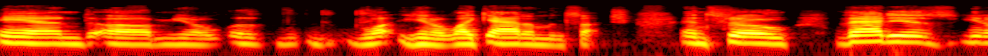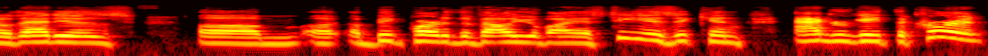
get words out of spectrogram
and um, you know, uh, you know, like Atom and such. And so that is, you know, that is um, a, a, big part of the value of IST is it can aggregate the current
